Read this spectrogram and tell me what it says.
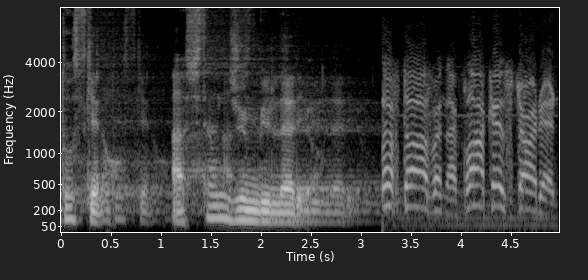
トスケの明日の準備レディオ。Lift off and the clock has started.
